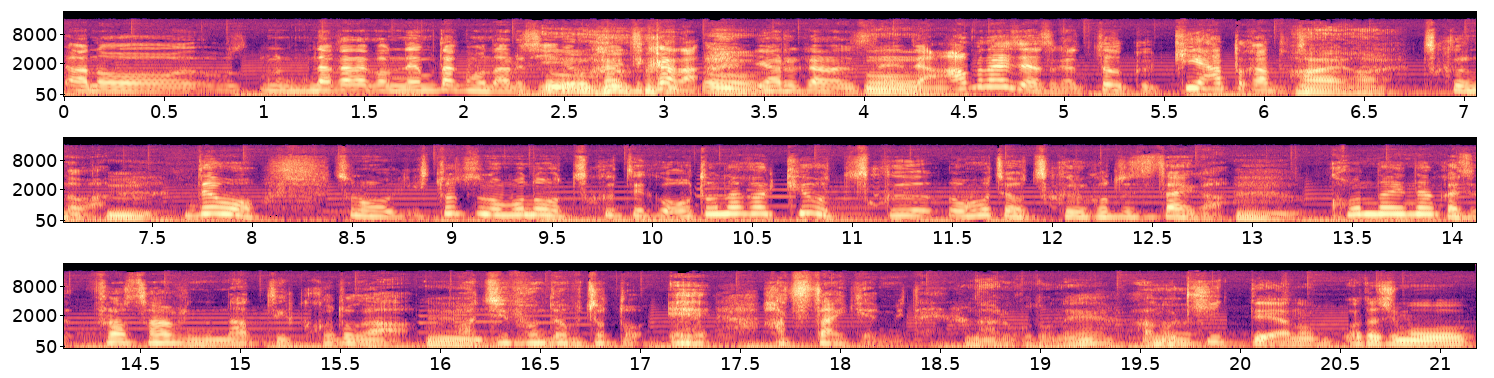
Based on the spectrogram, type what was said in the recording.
あのーなかなか眠たくもなるしうん。夜帰ってからうん。やるからですね、うん。で危ないじゃないですか。ちょっと気張っとかんとはいはい。作るのは。うん。でもその一つのものを作っていく大人が木を作るおもちゃを作ること自体が、うん。こんなになんかプラスアルファになっていくことが、うん。あ自分でもちょっとえ初体験みたいな。なるほどね。あのうん。木ってあの私も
